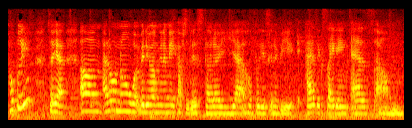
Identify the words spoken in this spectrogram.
hopefully. So yeah um i don't know what video i'm gonna make after this but uh, yeah hopefully it's gonna be as exciting as um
